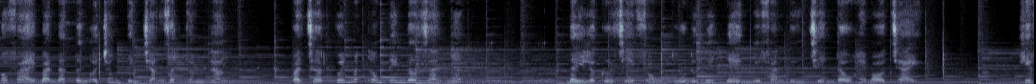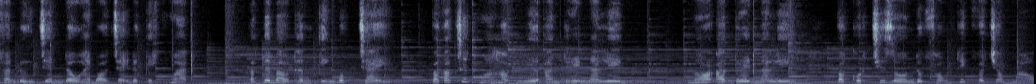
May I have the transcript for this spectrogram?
Có phải bạn đã từng ở trong tình trạng rất căng thẳng và chợt quên mất thông tin đơn giản nhất? Đây là cơ chế phòng thủ được biết đến như phản ứng chiến đấu hay bỏ chạy. Khi phản ứng chiến đấu hay bỏ chạy được kích hoạt, các tế bào thần kinh bốc cháy và các chất hóa học như adrenaline, noradrenaline và cortisol được phóng thích vào trong máu.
